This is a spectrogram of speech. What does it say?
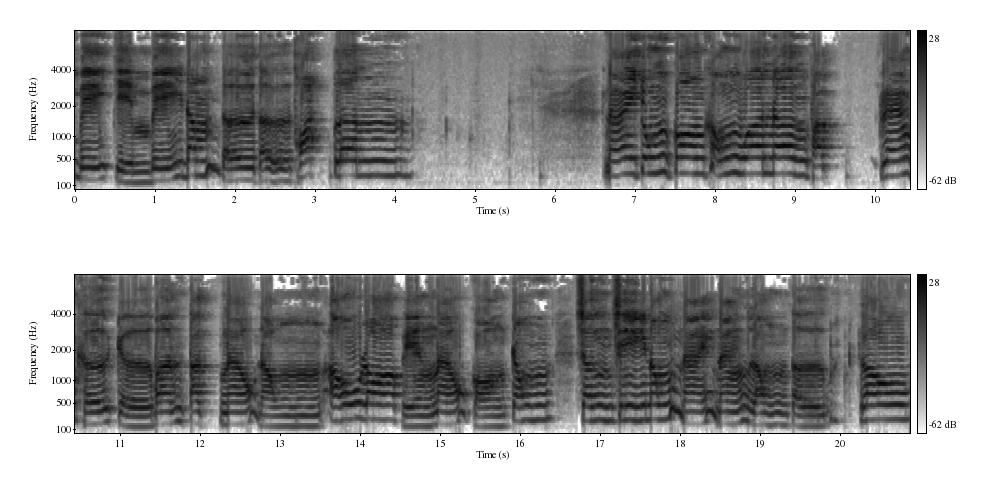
Bị chìm, bị đắm từ từ thoát lên. Nay chúng con không quên ơn Phật, Ráng khử trừ bệnh tật não nồng, Âu lo phiền não còn trong. Sân si nóng nảy nặng lòng từ lâu.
